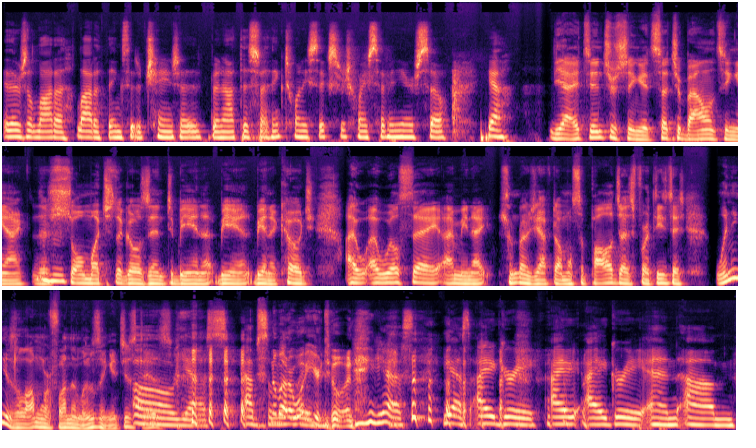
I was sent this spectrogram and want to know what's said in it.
there's a lot of lot of things that have changed i've been at this i think 26 or 27 years. So yeah yeah, it's interesting. It's such a balancing act. There's mm-hmm. so much that goes into being a, being being a coach. I, I will say, I mean, I sometimes you have to almost apologize for it these days. Winning is a lot more fun than losing. It just oh, is. Oh yes, absolutely. no matter what you're doing. yes, yes, I agree. I I agree. And um,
